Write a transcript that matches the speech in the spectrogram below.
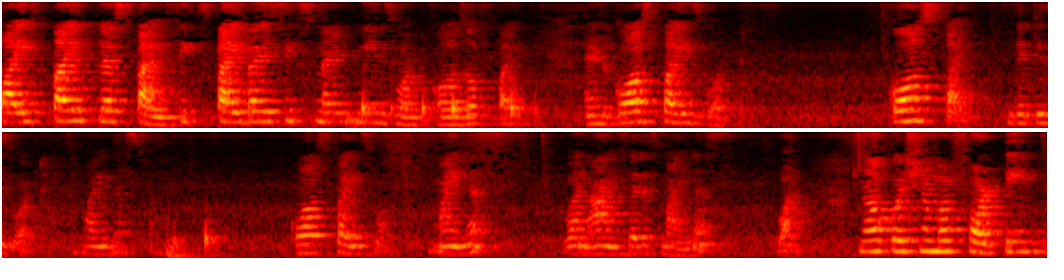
5 pi plus pi 6 pi by 6 means what? Cos of pi. And cos pi is what? Cos pi that is what? Minus 1 cos pi is what? Minus 1 answer is minus 1 now question number 14th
